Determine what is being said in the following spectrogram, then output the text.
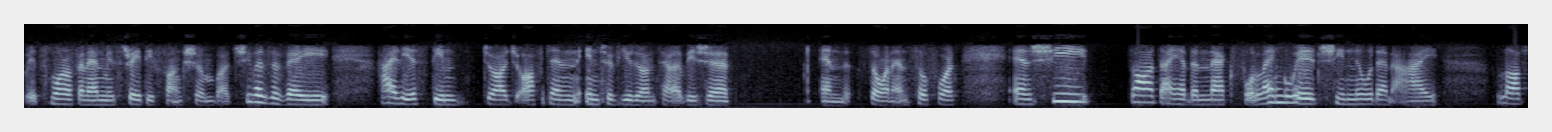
It's more of an administrative function but she was a very highly esteemed judge often interviewed on television and so on and so forth. And she thought I had a knack for language. She knew that I loved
